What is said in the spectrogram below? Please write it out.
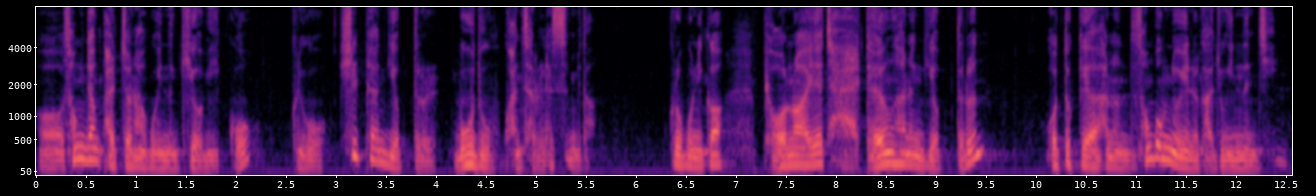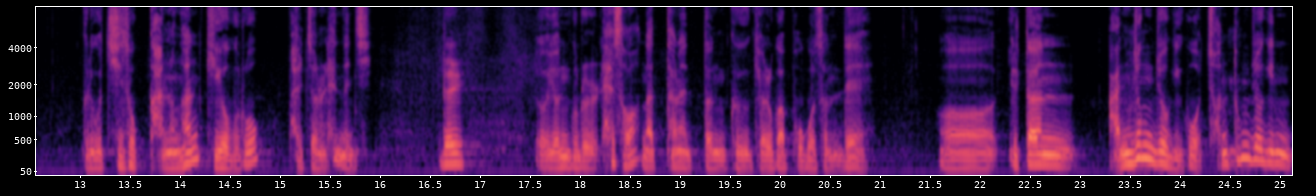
어, 성장 발전하고 있는 기업이 있고 그리고 실패한 기업들을 모두 관찰을 했습니다. 그러고 보니까 변화에 잘 대응하는 기업들은 어떻게 하는 성공 요인을 가지고 있는지 그리고 지속 가능한 기업으로 발전을 했는지를 어, 연구를 해서 나타냈던 그 결과 보고서인데 어, 일단 안정적이고 전통적인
